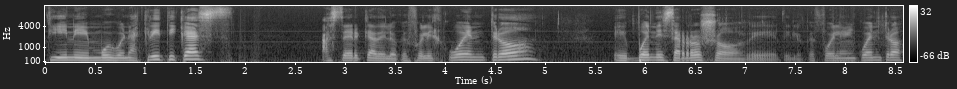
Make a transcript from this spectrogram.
tiene muy buenas críticas acerca de lo que fue el encuentro, eh, buen desarrollo de, de, lo que fue el encuentro.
